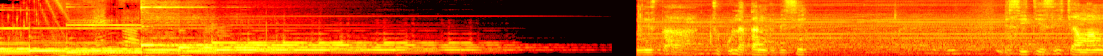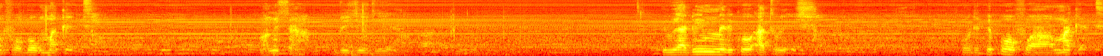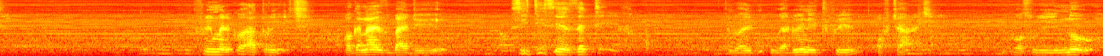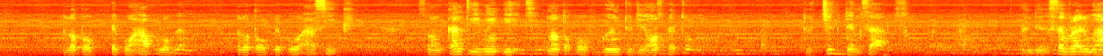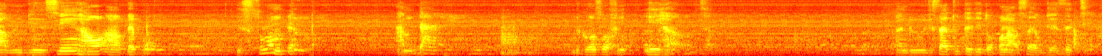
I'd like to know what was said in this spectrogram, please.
Mr. Chukulatan Dubisi, the CTC chairman for Bog Market, Onisha Brigade here. We are doing medical outreach for the people of our market. Free medical outreach organized by the CTC executive. And we are- doing it free of charge because we know a lot of people have problem. A lot of people are sick. Some can't even eat not of going to the hospital to check themselves. And uh, several we have been seeing how our people is slumping and dying because of ill health and we decided to take it upon ourselves, the executive.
